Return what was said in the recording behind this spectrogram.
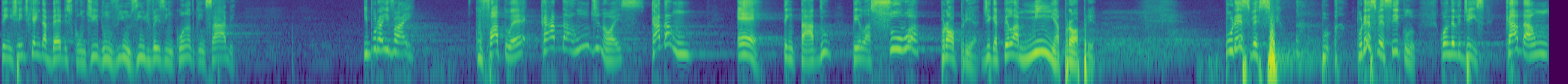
Tem gente que ainda bebe escondido, um vinhozinho de vez em quando, quem sabe. E por aí vai. O fato é, cada um de nós, cada um, é tentado pela sua própria, diga, pela minha própria. Por esse versículo, por, por esse versículo, quando ele diz, cada um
